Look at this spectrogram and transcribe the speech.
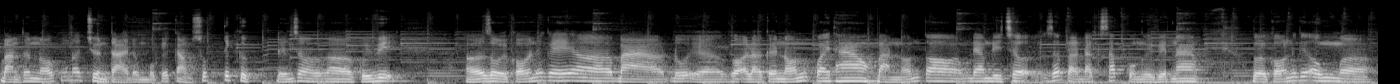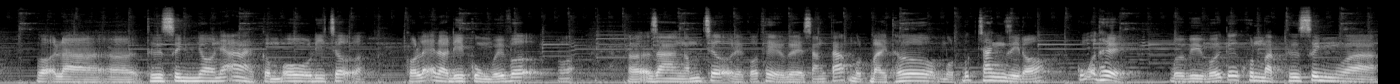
bản thân nó cũng đã truyền tải được một cái cảm xúc tích cực đến cho uh, quý vị uh, rồi có những cái uh, bà đội uh, gọi là cái nón quai thao bản nón to đem đi chợ rất là đặc sắc của người Việt Nam. Rồi có những cái ông mà gọi là uh, thư sinh nho nhã này cầm ô đi chợ có lẽ là đi cùng với vợ đúng không? Uh, ra ngắm chợ để có thể về sáng tác một bài thơ một bức tranh gì đó cũng có thể. Bởi vì với cái khuôn mặt thư sinh và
